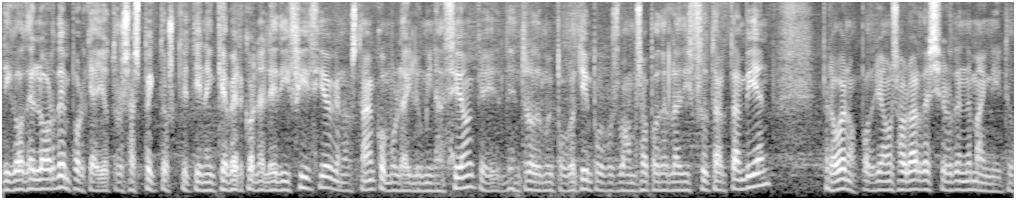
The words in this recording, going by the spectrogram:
digo del orden porque hay otros aspectos que tienen que ver con el edificio, que no están, como la iluminación, que dentro de muy poco tiempo pues vamos a poderla disfrutar también, pero bueno, podríamos hablar de ese orden de magnitud.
